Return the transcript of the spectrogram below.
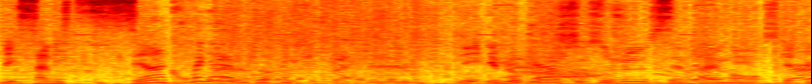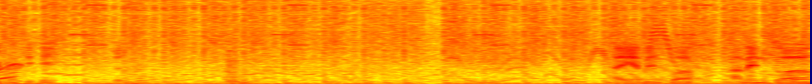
Mais ça, c'est incroyable quoi les, les blocages sur ce jeu, c'est vraiment ce qu'il y a de plus compliqué. Allez, amène-toi, amène-toi.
